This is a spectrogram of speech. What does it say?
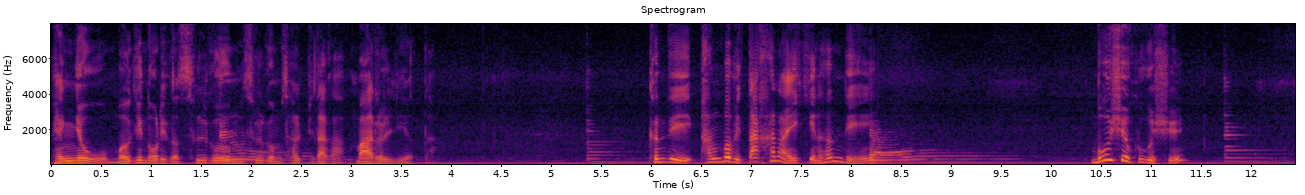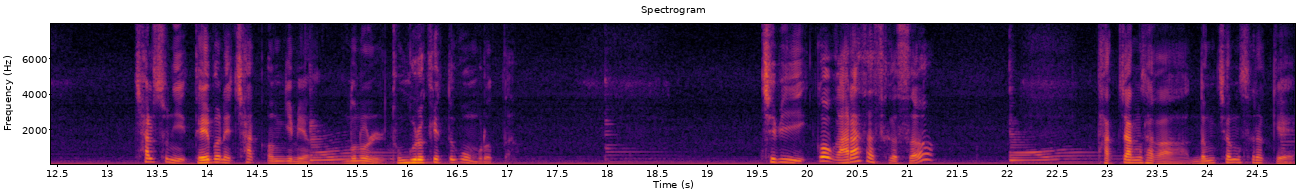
백여우 먹이 노리듯 슬금슬금 살피다가 말을 이었다. 근데 방법이 딱 하나 있긴 한데 무엇이여 그것이? 찰순이 대번에 착 엉기며 눈을 둥그렇게 뜨고 물었다. 집이 꼭 알아서 쓰겠어? 닭장사가 능청스럽게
